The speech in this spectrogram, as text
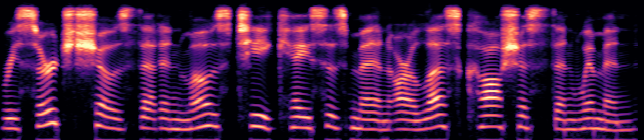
research shows that in most T cases men are less cautious than women,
